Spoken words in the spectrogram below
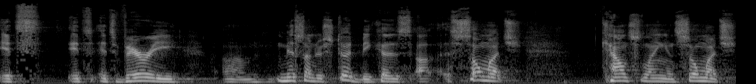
it's, it's, it's very um, misunderstood because uh, so much counseling and so much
